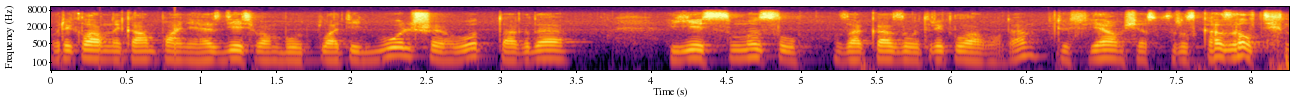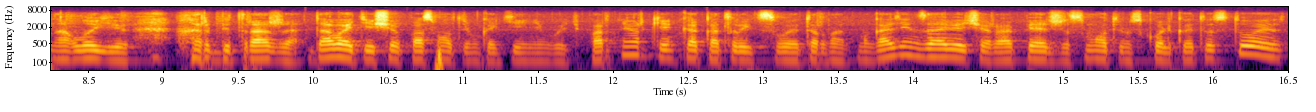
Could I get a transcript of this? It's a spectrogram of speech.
в рекламной кампании, а здесь вам будут платить больше, вот тогда есть смысл заказывать рекламу. Да? То есть я вам сейчас рассказал технологию арбитража. Давайте еще посмотрим какие-нибудь партнерки, как открыть свой интернет-магазин за вечер. Опять же смотрим, сколько это стоит.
